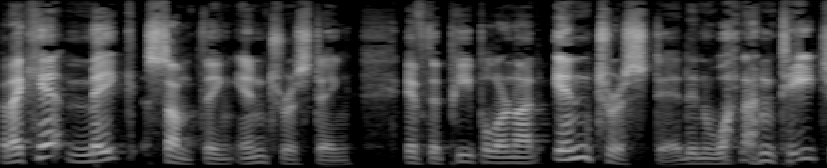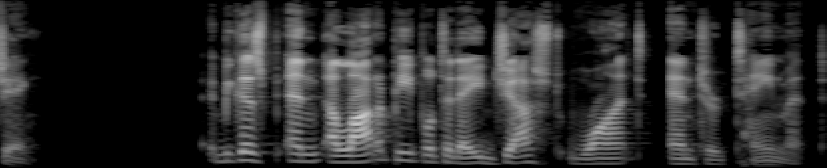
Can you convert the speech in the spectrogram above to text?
But I can't make something interesting if the people are not interested in what I'm teaching. Because, and a lot of people today just want entertainment.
